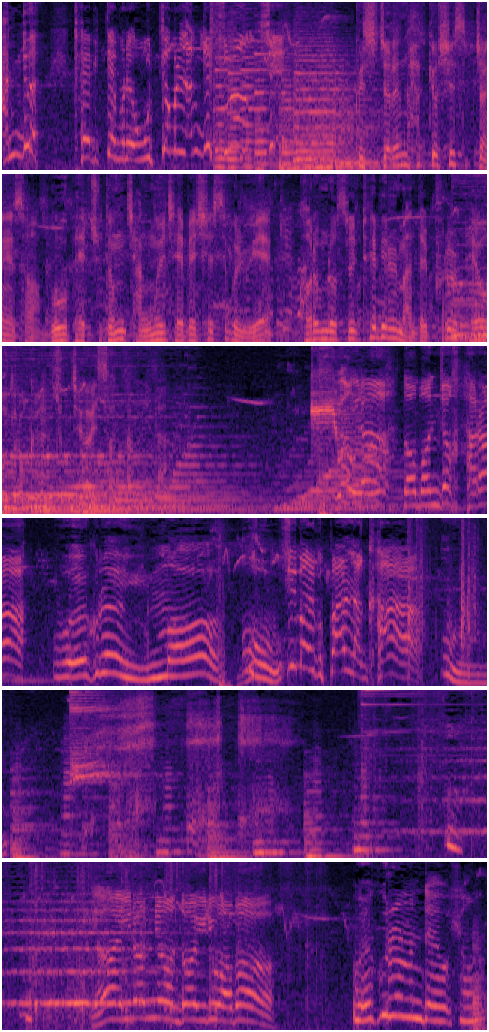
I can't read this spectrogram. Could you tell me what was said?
안 돼! 데뷔 때문에 5점을 남길 수는 없지! 그 시절엔 학교 실습장에서 무, 배추 등 작물 재배 실습을 위해 거름로슬 퇴비를 만들 풀을 배워오도록 하는 숙제가 있었답니다. 영일아, 너 먼저 가라. 왜 그래, 임마? 웃지 말고 빨랑 가. 야, 1학년, 너 이리 와봐. 왜 그러는데요, 형?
